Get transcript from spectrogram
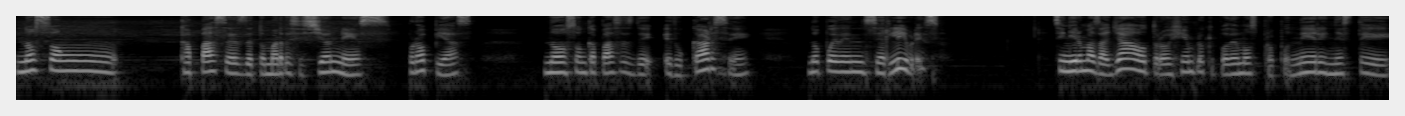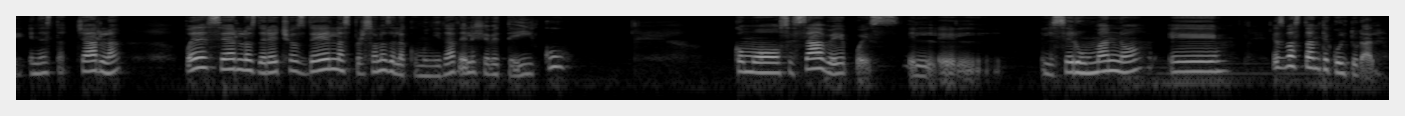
no son capaces de tomar decisiones propias, no son capaces de educarse, no pueden ser libres. Sin ir más allá, otro ejemplo que podemos proponer en, este, en esta charla puede ser los derechos de las personas de la comunidad LGBTIQ. Como se sabe, pues el, ser humano eh, es bastante cultural,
